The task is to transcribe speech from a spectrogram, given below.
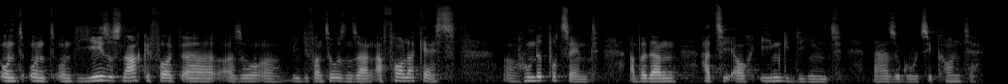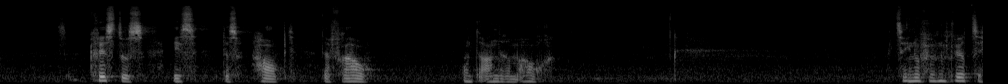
und, und, und Jesus nachgefolgt, äh, also äh, wie die Franzosen sagen, à fond la caisse, 100 Prozent. Aber dann hat sie auch ihm gedient, äh, so gut sie konnte. Christus ist das Haupt der Frau, unter anderem auch. 10.45 Uhr.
